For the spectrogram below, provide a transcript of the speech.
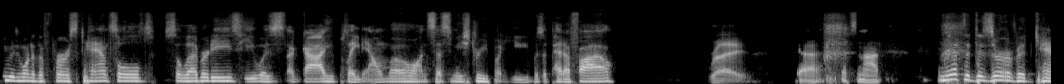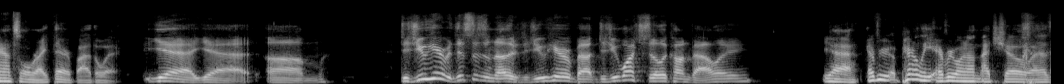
he was one of the first canceled celebrities. He was a guy who played Elmo on Sesame Street, but he was a pedophile. Right. Yeah, that's not. I mean, that's a deserved cancel right there. By the way. Yeah, yeah. Um, did you hear? This is another. Did you hear about? Did you watch Silicon Valley? Yeah, every apparently everyone on that show has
